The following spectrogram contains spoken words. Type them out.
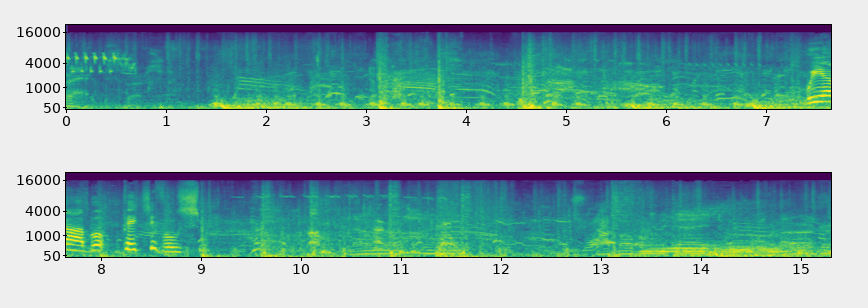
reds first. We are but pitiful No mercy. Stop opening the gate. Murder.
